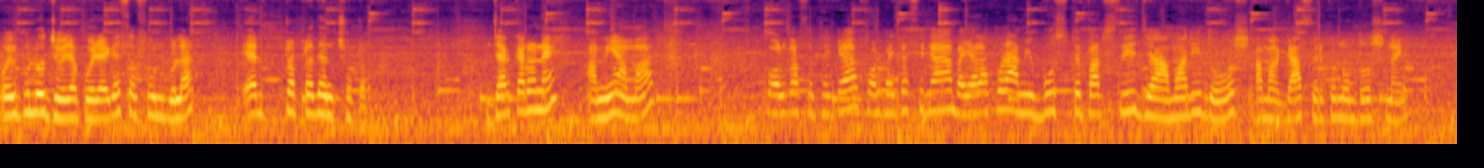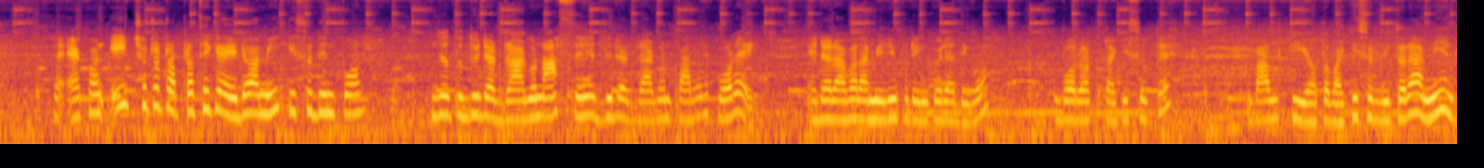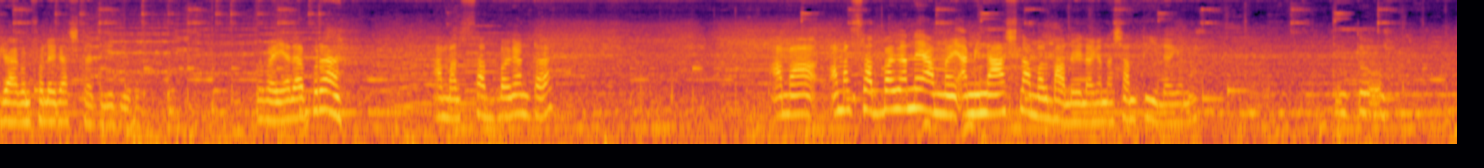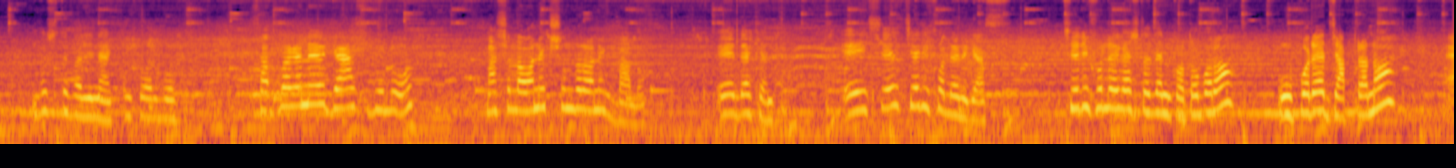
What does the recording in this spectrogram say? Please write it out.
ওইগুলো জয়রা পড়ে গেছে ফুলগুলা। এর টপটা দেন ছোট। যার কারণে আমি আমার ফল গাছে থেকে ফল পাইতেছি না। বা এর পরে আমি বুঝতে পারছি যে আমারই দোষ, আমার গাছের কোনো দোষ নাই। এখন এই ছোট টপটা থেকে এটাও আমি কিছুদিন পর যত দুইটা ড্রাগন আছে, দুইটা ড্রাগন পারার পরে এটার আবার আমি রিপোর্টিং করে দিব। বড় একটা কিছুতে বালতি অথবা কিছুর ভিতরে আমি ড্রাগন ফলের গাছটা দিয়ে দিব। তো ভাইয়ারা, পুরা আমার সাত বাগানটা আমার আমার সাত বাগানে আমি আমি না আসলে আমার ভালোই লাগে না, শান্তিই লাগে না। কিন্তু বুঝতে পারি না কি করব। সাত বাগানের গাছগুলো মাসাল্লাহ অনেক সুন্দর, অনেক ভালো। এই দেখেন, এই সে চেরি ফলের গাছ। চেরি ফলের গাছটা দেন কত বড়? উপরে জাপটানো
